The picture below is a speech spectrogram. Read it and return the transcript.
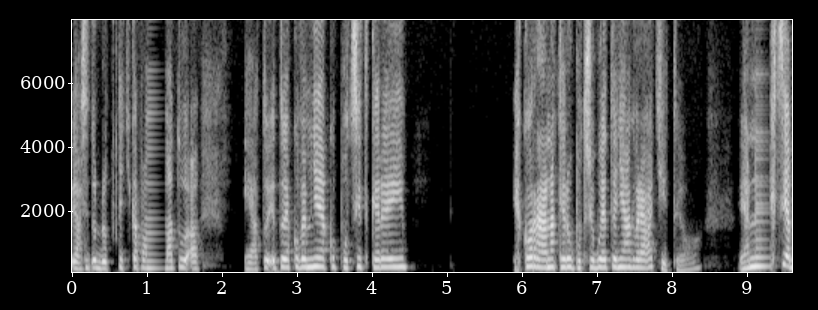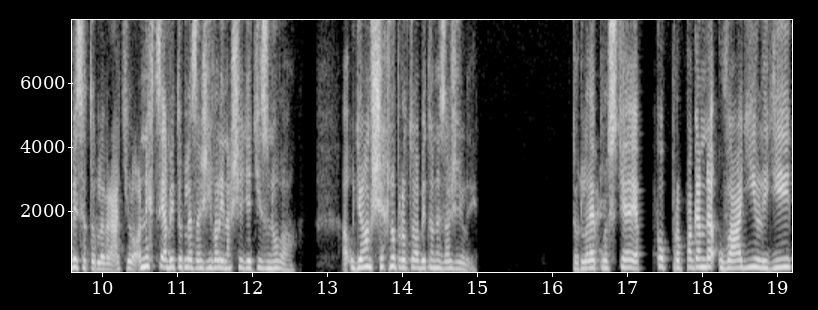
já si to do teďka pamatuju a já to, je to jako ve mně jako pocit, který jako rána, kterou potřebujete nějak vrátit. Jo? Já nechci, aby se tohle vrátilo a nechci, aby tohle zažívali naše děti znova. A udělám všechno pro to, aby to nezažili. Tohle je prostě jako propaganda uvádí lidi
